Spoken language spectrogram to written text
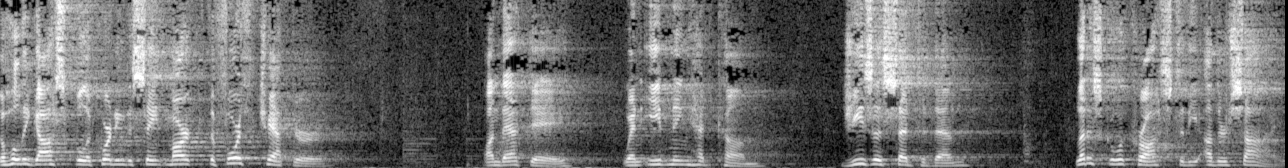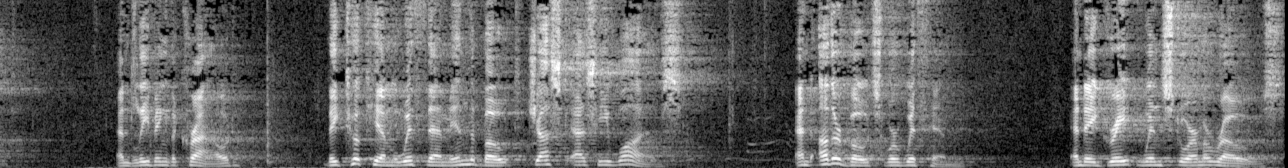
The Holy Gospel according to St. Mark, the fourth chapter. On that day, when evening had come, Jesus said to them, Let us go across to the other side. And leaving the crowd, they took him with them in the boat just as he was. And other boats were with him. And a great windstorm arose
